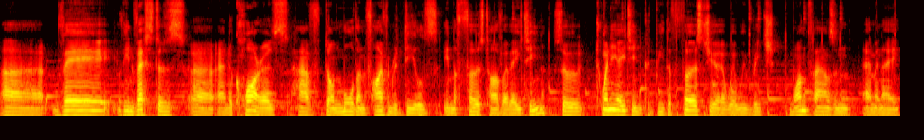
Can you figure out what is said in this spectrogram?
Uh, they, the investors uh, and acquirers have done more than 500 deals in the first half of 18. So 2018 could be the first year where we reach 1,000 M&A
